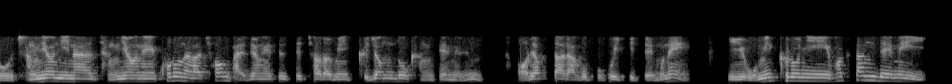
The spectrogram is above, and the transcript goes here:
뭐 작년이나 작년에 코로나가 처음 발병했을 때처럼이 그 정도 강세는 어렵다라고 보고 있기 때문에 이 오미크론이 확산됨에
